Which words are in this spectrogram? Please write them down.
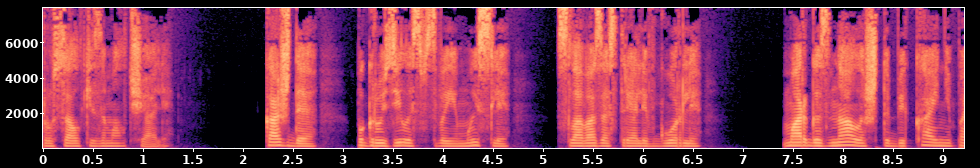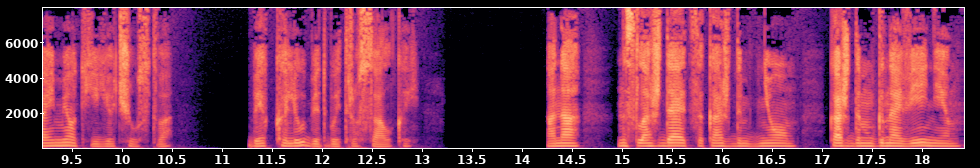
Русалки замолчали. Каждая — погрузилась в свои мысли, слова застряли в горле. Марга знала, что Бекай не поймет ее чувства. Бекка любит быть русалкой. Она наслаждается каждым днем, каждым мгновением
